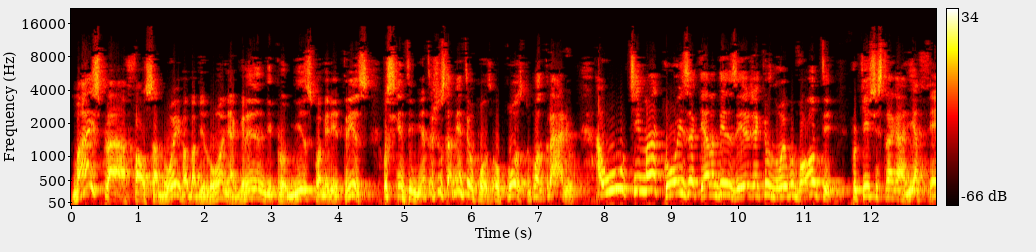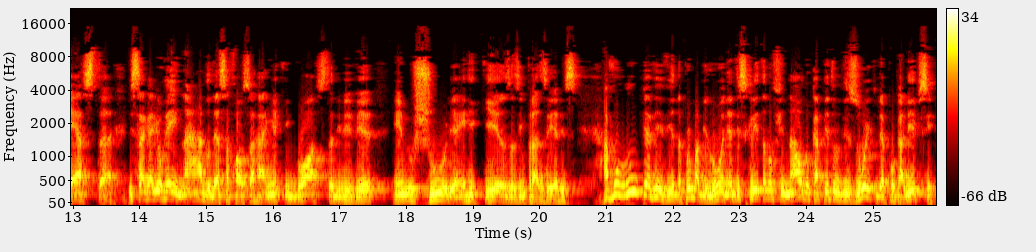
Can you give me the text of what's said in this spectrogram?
Mas para a falsa noiva, a Babilônia, a grande e promíscua meretriz, o sentimento é justamente o oposto, oposto, o contrário. A última coisa que ela deseja é que o noivo volte, porque isso estragaria a festa, estragaria o reinado dessa falsa rainha que gosta de viver em luxúria, em riquezas, em prazeres. A volúpia vivida por Babilônia é descrita no final do capítulo 18 de Apocalipse,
